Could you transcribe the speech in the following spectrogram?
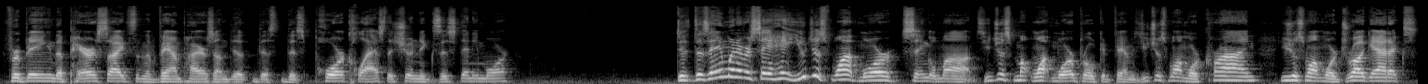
for being the parasites and the vampires on the, this this poor class that shouldn't exist anymore? Does, does anyone ever say, hey, you just want more single moms? You just want more broken families. You just want more crime. You just want more drug addicts.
